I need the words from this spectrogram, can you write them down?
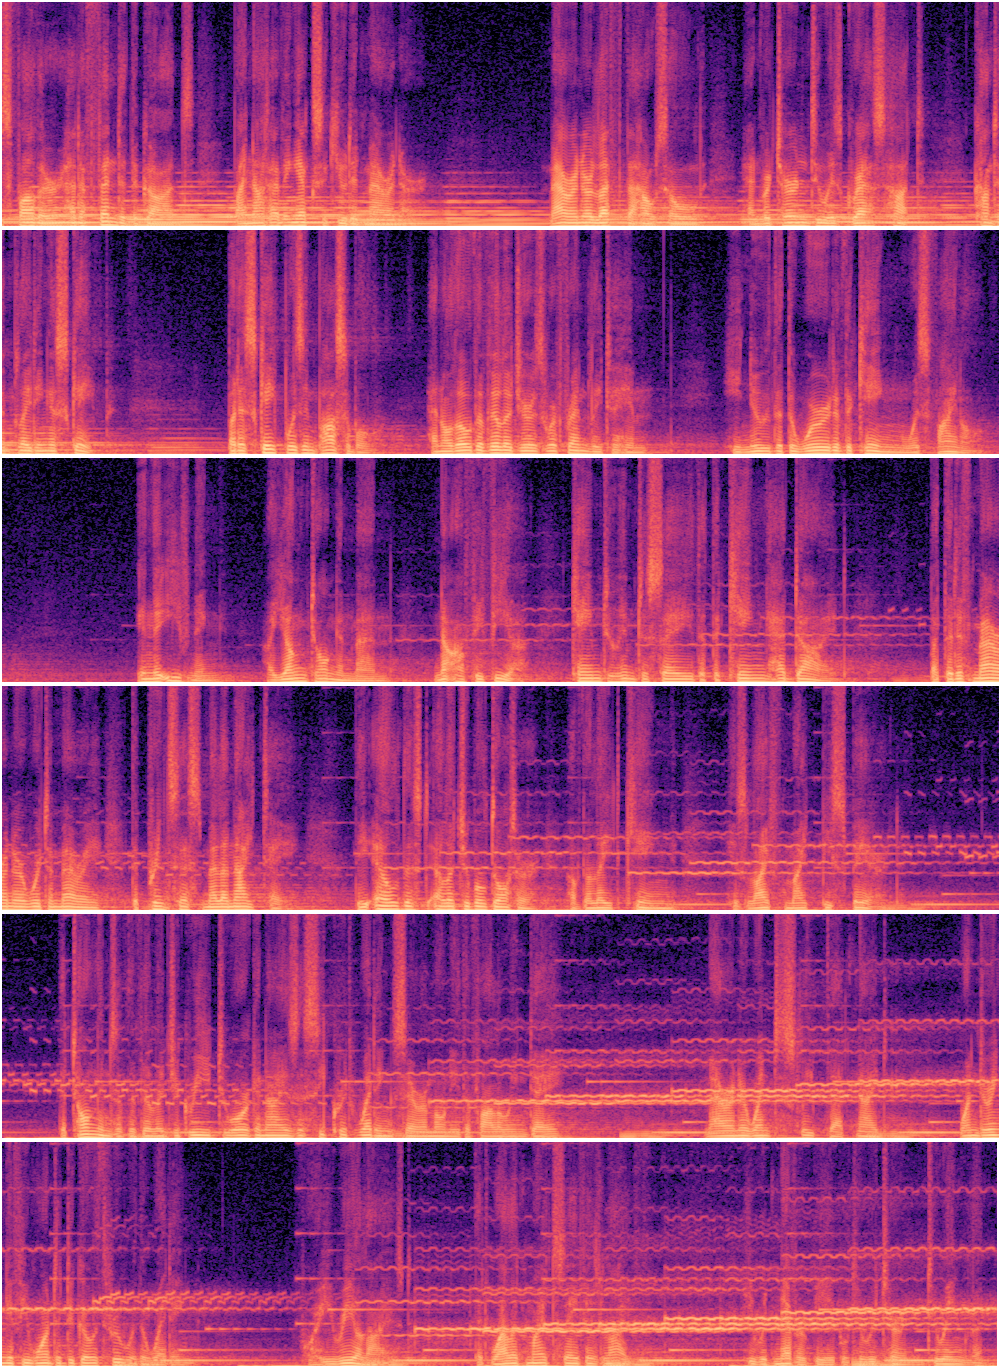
His father had offended the gods by not having executed Mariner. Mariner left the household and returned to his grass hut, contemplating escape. But escape was impossible, and although the villagers were friendly to him, he knew that the word of the king was final. In the evening, a young Tongan man, Naafifia, came to him to say that the king had died, but that if Mariner were to marry the Princess Melanaite, the eldest eligible daughter of the late king, his life might be spared. The Tongans of the village agreed to organize a secret wedding ceremony the following day. Mariner went to sleep that night, wondering if he wanted to go through with the wedding, for he realized that while it might save his life, he would never be able to return to England.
